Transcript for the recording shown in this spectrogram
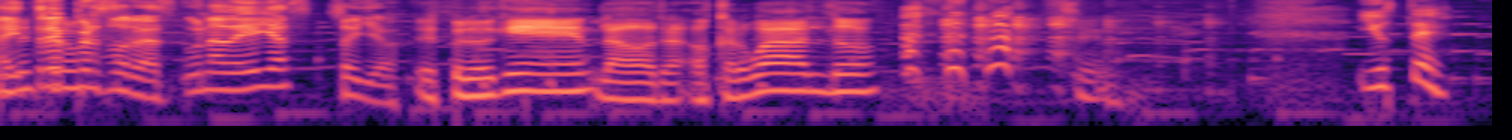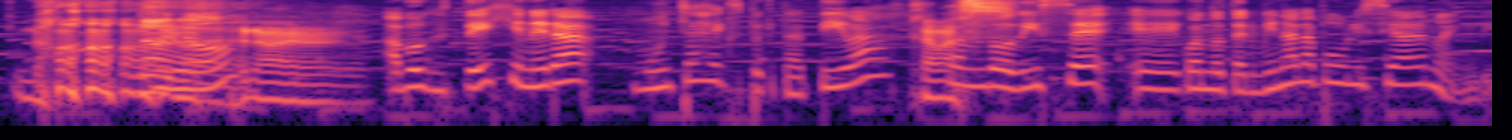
Hay tres personas. Una de ellas soy yo. Espero quién, la otra, Oscar Waldo. Sí. ¿Y usted? No, No, no, no. no, no, no. Ah, porque usted genera muchas expectativas Jamás. cuando dice, eh, cuando termina la publicidad de Mindy.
